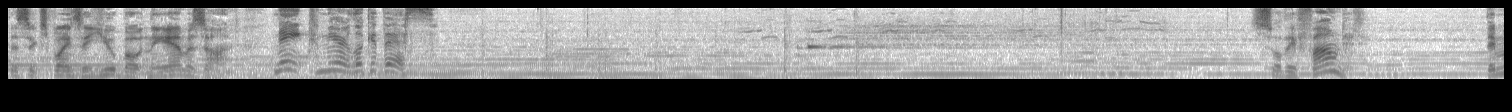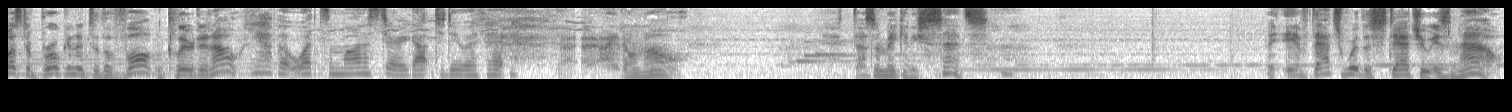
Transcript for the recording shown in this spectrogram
This explains the U-boat in the Amazon. Nate, come here, look at this. So they found it. They must have broken into the vault and cleared it out. Yeah, but what's the monastery got to do with it? I, I don't know. It doesn't make any sense. If that's where the statue is now.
